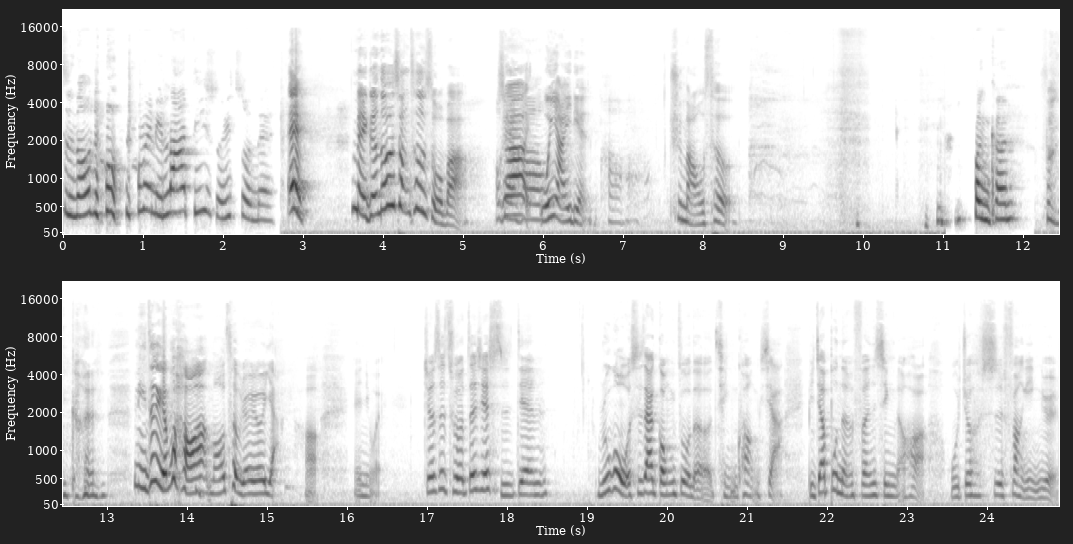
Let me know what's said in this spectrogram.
始，然后就就被你拉低水准呢。哎、欸，每个人都会上厕所吧？我说文雅一点。好好好，去茅厕。粪坑，粪坑，你这个也不好啊。茅厕比较优雅。好，Anyway，就是除了这些时间。如果我是在工作的情况下，比较不能分心的话，我就是放音乐。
